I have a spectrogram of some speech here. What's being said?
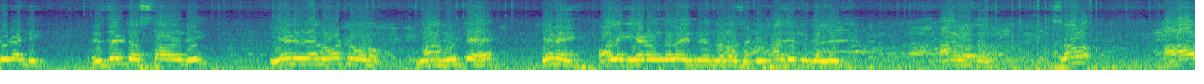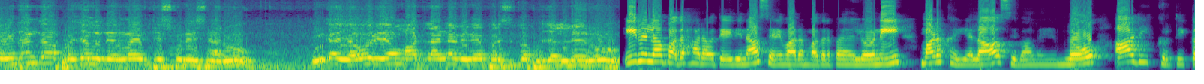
చూడండి రిజల్ట్ వస్తా ఉంది. ఏడు వేల ఓట్లు మాకుంటే ఏమే వాళ్ళకి ఏడు వందలు ఎనిమిది వందలు వస్తాయి డిపాజిట్లు గల్లేదు ఆరు వందలు. సో ఆ విధంగా ప్రజలు నిర్ణయం తీసుకునేసినారు. ఇంకా ఎవరు ఏం మాట్లాడినా వినే పరిస్థితిలో ప్రజలు లేరు. ఈ నెల పదహారవ తేదీన శనివారం మదనపల్లిలోని మడకయ్యల శివాలయంలో ఆడి కృతిక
